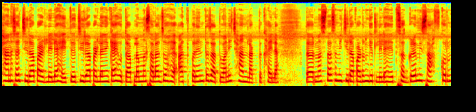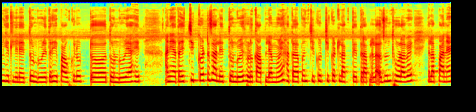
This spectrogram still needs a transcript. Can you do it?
छान अशा चिरा पाडलेल्या आहेत. तर चिरा पाडल्याने काय होतं? आपला मसाला जो आहे आतपर्यंत जातो आणि छान लागतं खायला. तर मस्त असं मी चिरा पाडून घेतलेले आहेत. सगळं मी साफ करून घेतलेले आहेत. तोंडुळे तर हे पाव किलो तोंडुळे आहेत. आणि आता हे चिकट झालेत तोंडुळे थोडं कापल्यामुळे. हाताला पण चिकट चिकट लागते तर आपल्याला अजून थोडा वेळ याला पाण्यात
